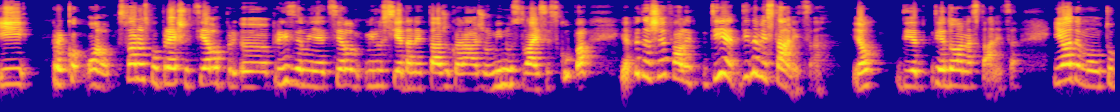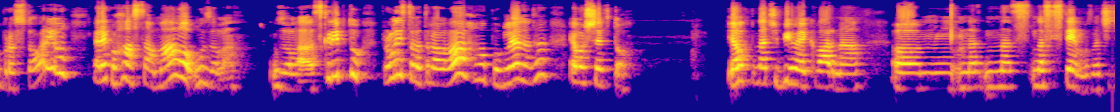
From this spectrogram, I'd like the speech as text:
I preko, ono, stvarno smo prešli cijelo pri- e, prizemlje, cijelo minus jedan etaž u garažu, minus 20 skupa. Ja pitam šefa, ali di, je, di nam je stanica? Jel? Di je, di je dojana stanica? I odemo u tu prostoriju, ja rekao, ha, samo malo, uzela, uzela skriptu, prolistala, tralala, da, evo šef to. Jel? Znači bio je kvar na, um, na, na, na sistemu, znači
